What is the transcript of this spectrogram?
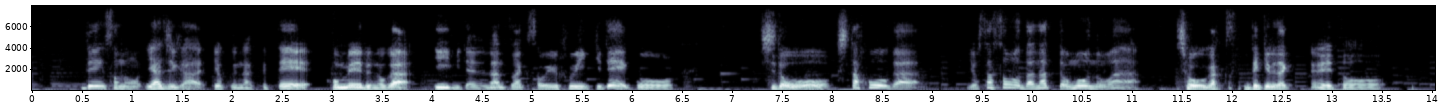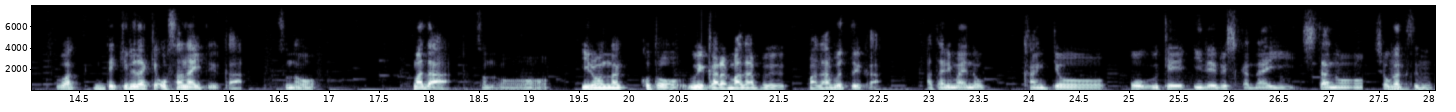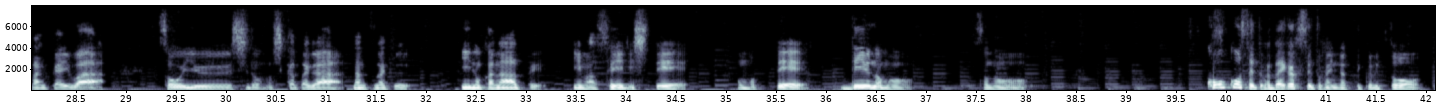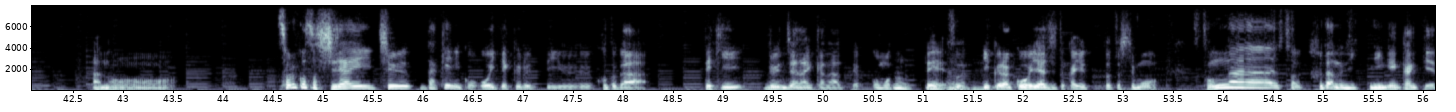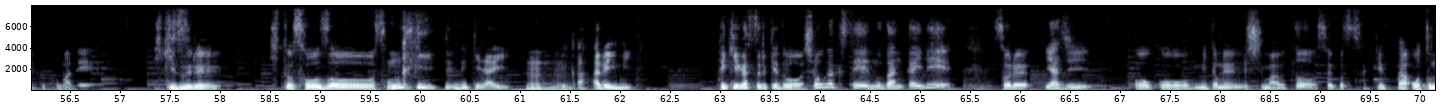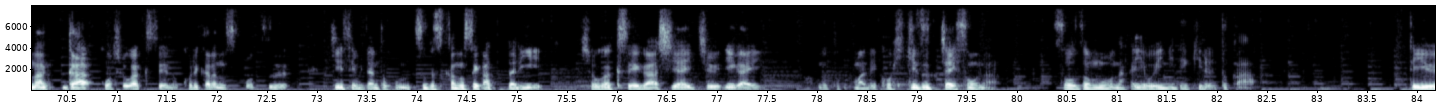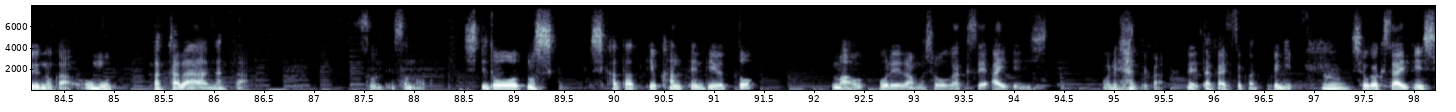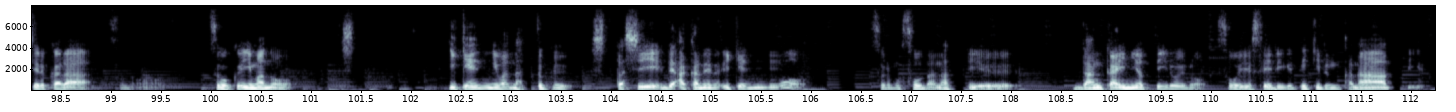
で、そのヤジが良くなくて褒めるのがいいみたいな、なんとなくそういう雰囲気で、こう、指導をした方が良さそうだなって思うのは、小学、できるだけ、えっ、と、は、できるだけ幼いというか、その、まだ、その、いろんなことを上から学ぶ、学ぶというか、当たり前の環境を受け入れるしかない下の小学生の段階は、そういう指導の仕方がなんとなくいいのかなって今整理して思って、っていうのもその高校生とか大学生とかになってくるとあのそれこそ試合中だけにこう置いてくるっていうことができるんじゃないかなって思って、いくらこうヤジとか言ったとしてもそんなその普段のに人間関係とかまで引きずる人想像そんなにできないうんっていうか、ある意味。って気がするけど小学生の段階でそれヤジをこう認めてしまうとそれこそさっき言った大人がこう小学生のこれからのスポーツ人生みたいなとこも潰す可能性があったり小学生が試合中以外のとこまでこう引きずっちゃいそうな想像もなんか容易にできるとかっていうのが思ったからなんかそうねその指導のし仕方っていう観点で言うとまあ俺らも小学生相手にして俺らっていうか、ね、高橋とか特にうん。小学生相手にしてるからそのすごく今のし意見には納得したしで茜の意見にもそれもそうだなっていう段階によっていろいろそういう整理ができるのかなっていう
